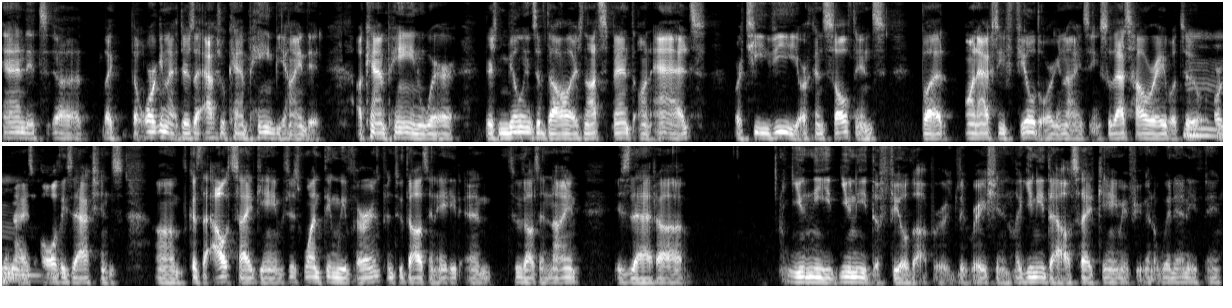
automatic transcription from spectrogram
and it's uh, like the organize. There's an actual campaign behind it, a campaign where there's millions of dollars not spent on ads or TV or consultants, but on actually field organizing. So that's how we're able to mm. organize all these actions. Um, because the outside game, if there's one thing we learned from 2008 and 2009, is that uh, you need you need the field operation. Like you need the outside game if you're going to win anything,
